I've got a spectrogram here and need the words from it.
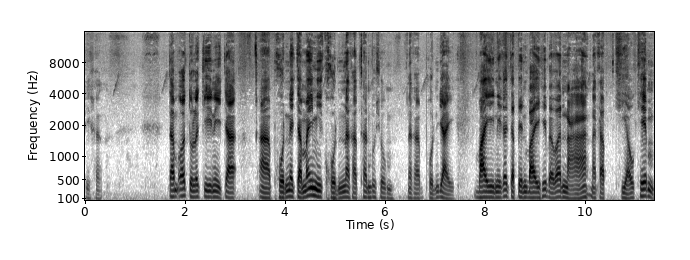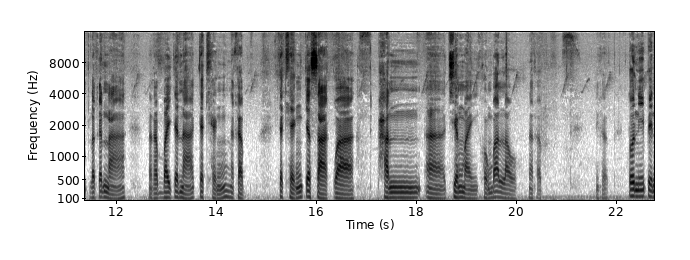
ดีครับดำออสตุรกีนี่จะผลเนี่ยจะไม่มีขนนะครับ ท่านผู้ชมนะครับ ผลใหญ่ใบนี่ก็จะเป็นใบที่แบบว่าหนานะครับ เขียวเข้มแล้วก็หนานะครับ ใบจะหนาจะแข็งนะครับ จะแข็งจะสากกว่า พันธุ์เชียงใหม่ของบ้านเรานะครับนี่ครับต้นนี้เป็น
